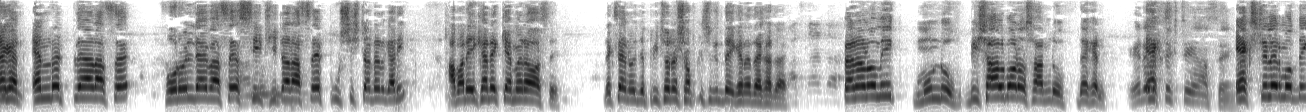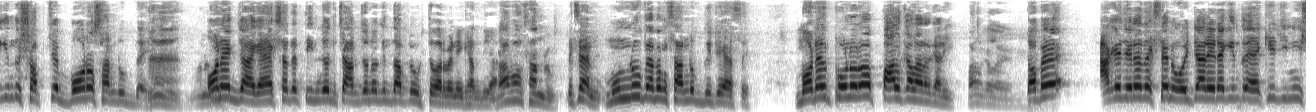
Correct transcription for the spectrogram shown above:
দেখেন অ্যান্ড্রয়েড প্লেয়ার আছে ফোর হুইল ড্রাইভ আছে সিট হিটার আছে পুশ স্টার্টের গাড়ি আবার এখানে ক্যামেরাও আছে। দেখছেন? ওই যে পিছনে সবকিছু কিন্তু এখানে দেখা যায়। প্যানোরামিক মুন্ডুফ বিশাল বড় সানরুফ দেখেন। এটা 60 আছে। এক্সটেলের মধ্যে কিন্তু সবচেয়ে বড় সানরুফ দেয়। হ্যাঁ অনেক জায়গা একসাথে তিনজন চারজনও কিন্তু আপনি উঠতে পারবেন এখান দিয়ে। ডাবল সানরুফ দেখছেন? মুন্ডুপ এবং সানরুফ দুইটাই আছে। মডেল পনেরো পাল কালার গাড়ি। তবে আগে যেটা দেখছেন ওইটার এটা কিন্তু একই জিনিস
